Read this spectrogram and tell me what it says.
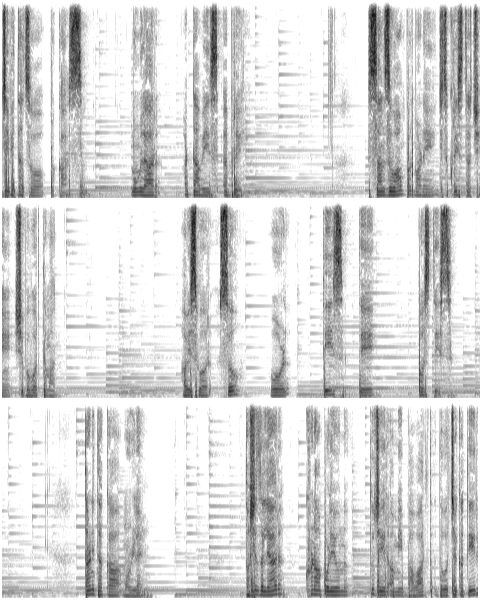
जिविताचो प्रकाश. मंगळार अठ्ठावीस एप्रील. सांजवां प्रमाणे जेजू क्रिस्ताचें शुभ वर्तमान हविस्वर स वळ तीस ते पस्तीस. ताणें ताका म्हणलें तशें जाल्यार खुणा पळयोवन तुजेर आमी भावार्थ दवरचे खातीर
